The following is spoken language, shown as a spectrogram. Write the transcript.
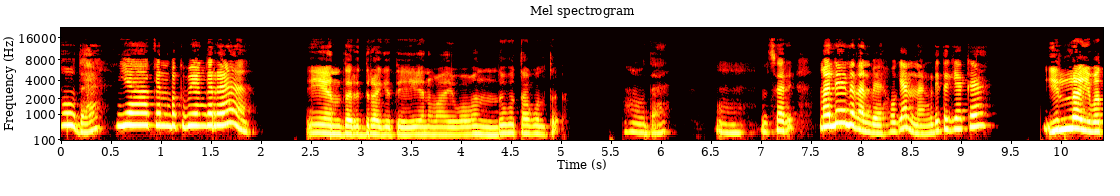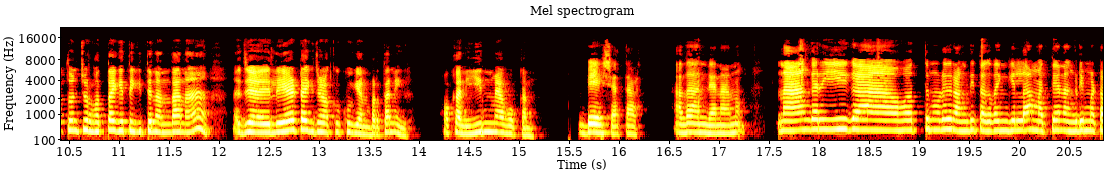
ಹೌದಾ? ಯಾಕನ್ಬೇಕು ಬಿ ಹಂಗಾರ? ಏನು ದರಿದ್ರ ಆಗೈತೆ ಏನವ ಇವ ಒಂದು ಗೊತ್ತಾಗೋಲ್ತು. ಹೌದಾ? ಹ್ಞೂ ಸರಿ. ಹೋಗ್ಯಾನ ಅಂಗಡಿ ತೆಗಿಯಾಕ? ಇಲ್ಲ ಇವತ್ತೊಂಚೂರು ಹೊತ್ತಾಗಿ ತೆಗಿತೀನಿ ಅಂದಾನ. ಜ ಲೇಟಾಗಿ ಜಳಕಕ್ಕೆ ಹೋಗ್ಯಾನ ಬರ್ತಾನೀಗ ಹೊಕ್ಕಾನ ಇನ್ ಮ್ಯಾಗ ಹೊಕ್ಕಾನ ಬೇಷಾತ ಅದ ಅಂದೆ ನಾನು. ನಾ ಹಂಗಾರೆ ಈಗ ಹೊತ್ತು ನೋಡಿದ್ರೆ ಅಂಗಡಿ ತಗದಂಗಿಲ್ಲ ಮತ್ತೆ ಅಂಗಡಿ ಮಟ್ಟ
